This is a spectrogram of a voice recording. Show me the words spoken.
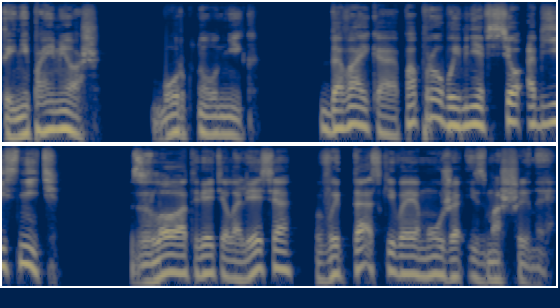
«Ты не поймешь», — буркнул Ник. «Давай-ка, попробуй мне все объяснить». Зло ответила Леся, вытаскивая мужа из машины.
